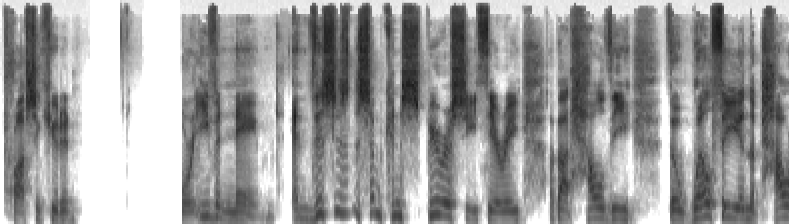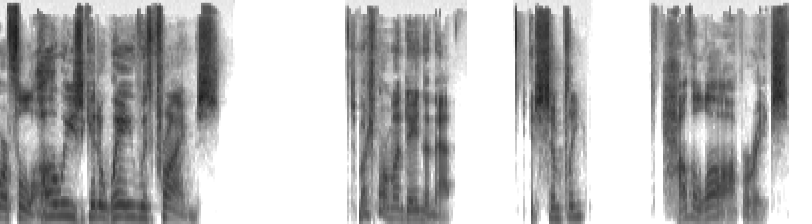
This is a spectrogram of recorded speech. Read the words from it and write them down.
prosecuted, or even named. And this isn't some conspiracy theory about how the, the wealthy and the powerful always get away with crimes. It's much more mundane than that. It's simply how the law operates.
